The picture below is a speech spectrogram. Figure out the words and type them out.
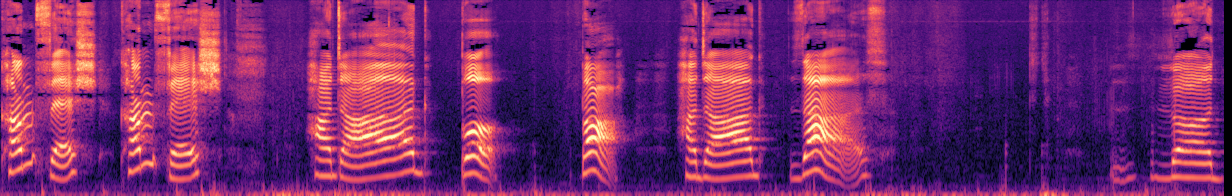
come fish, come fish. Hadag, bu, ba. Hadag, zaz. The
